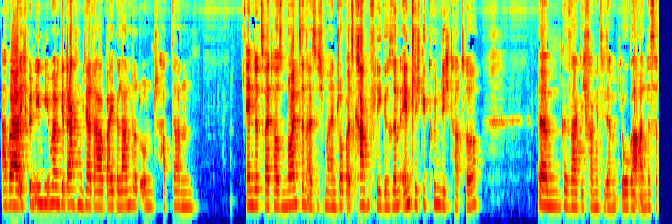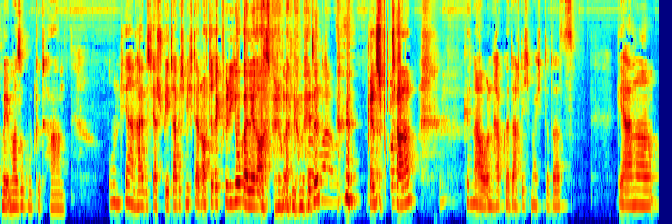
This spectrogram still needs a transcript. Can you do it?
Aber ich bin irgendwie immer im Gedanken wieder dabei gelandet und habe dann Ende 2019, als ich meinen Job als Krankenpflegerin endlich gekündigt hatte, ähm, gesagt, ich fange jetzt wieder mit Yoga an. Das hat mir immer so gut getan. Und ja, ein halbes Jahr später habe ich mich dann auch direkt für die Yogalehrerausbildung angemeldet. Oh, wow. Ganz spontan. Genau, und habe gedacht, ich möchte das gerne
